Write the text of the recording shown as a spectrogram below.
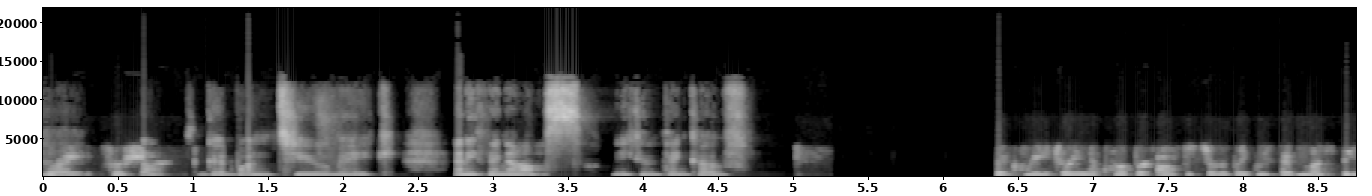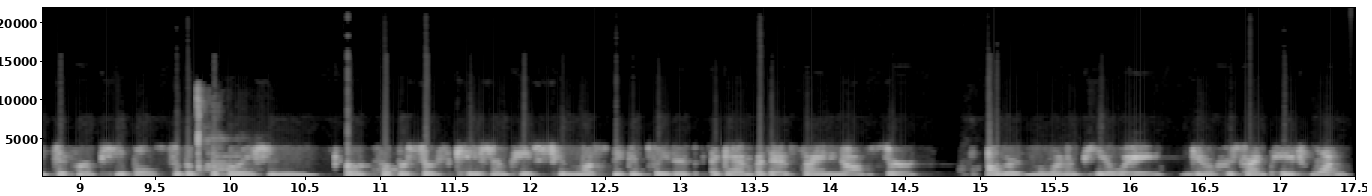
right for sure. a good one to make. Anything else you can think of? The grantor and the corporate officer, like we said, must be different people. So the ah. corporation or corporate certification on page two must be completed again by that signing officer other than the one on POA, you know, who signed page one.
